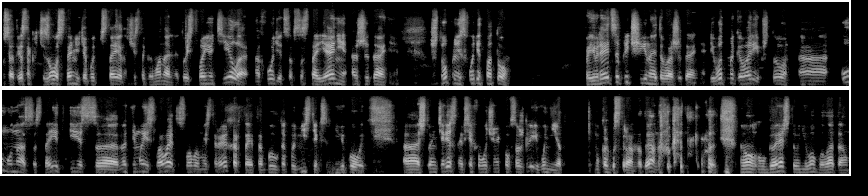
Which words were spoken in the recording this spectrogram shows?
Соответственно, кортизол состояние у тебя будет постоянно, чисто гормональное. То есть твое тело находится в состоянии ожидания. Что происходит потом? Появляется причина этого ожидания. И вот мы говорим, что а, ум у нас состоит из, а, ну это не мои слова, это слова мастера Эхарта, это был такой мистик средневековый. А, что интересно, всех его учеников сожгли, его нет. Ну, как бы странно, да? Но говорят, что у него была там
